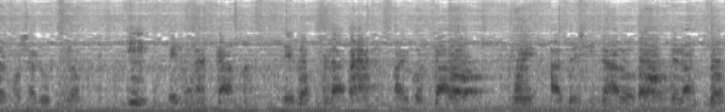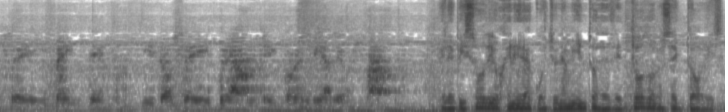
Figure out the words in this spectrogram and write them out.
Guillermo Salustio y en una cama de dos plazas al costado fue asesinado entre las 12 y 20 y 12 y 35 del día de hoy. El episodio genera cuestionamientos desde todos los sectores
